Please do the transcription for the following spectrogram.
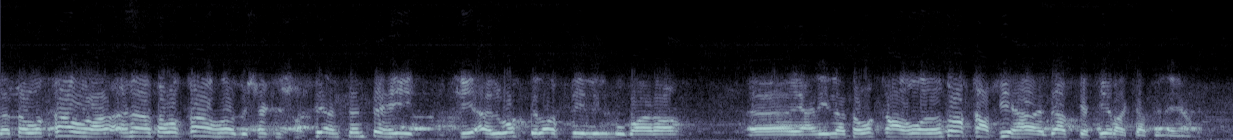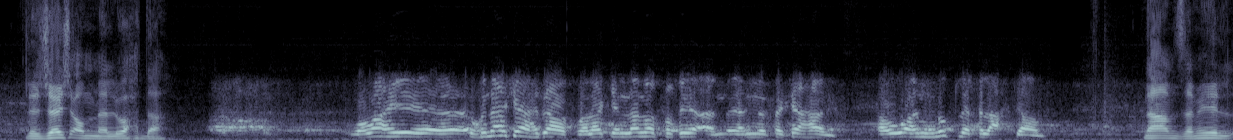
نتوقعها أنا أتوقعها بشكل شخصي أن تنتهي في الوقت الأصلي للمباراة. يعني نتوقع ونتوقع فيها أهداف كثيرة كابتن أيام. للجيش أو من الوحدة؟ والله هناك أهداف ولكن لا نستطيع ان نتكهن أو أن نطلق الأحكام. نعم زميل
